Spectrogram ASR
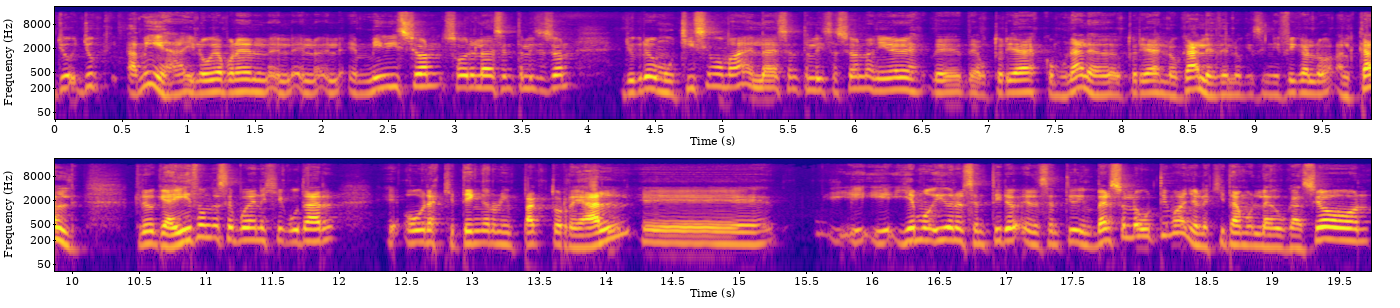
yo, yo a mí, ¿ah? y lo voy a poner en, mi visión sobre la descentralización, yo creo muchísimo más en la descentralización a niveles de, autoridades comunales, de autoridades locales, de lo que significan los alcaldes. Creo que ahí es donde se pueden ejecutar eh, obras que tengan un impacto real. Eh, y, hemos ido en el, sentido, en el sentido inverso en los últimos años. Les quitamos la educación,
